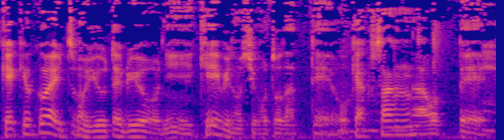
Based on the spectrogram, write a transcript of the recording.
結局はいつも言うてるように警備の仕事だってお客さんがおって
